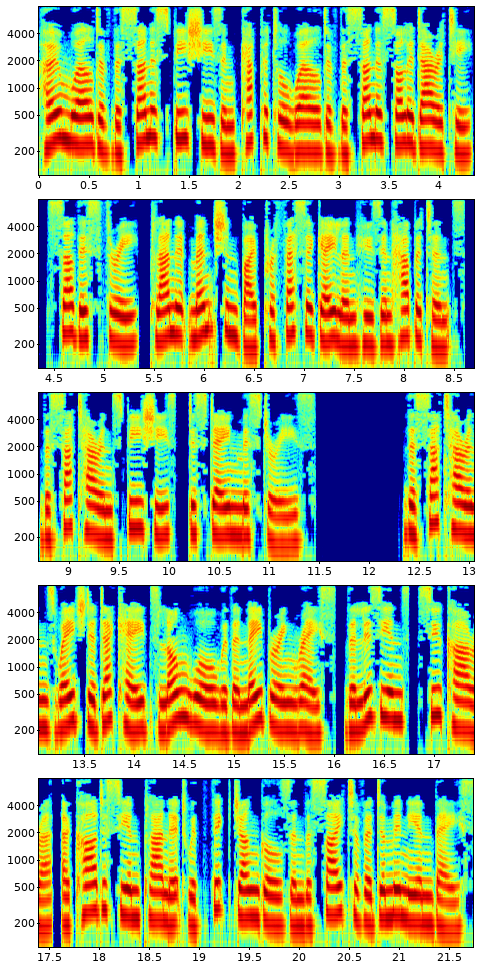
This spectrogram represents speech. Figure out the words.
homeworld of the Sunna species and capital world of the Sunna Solidarity, Suthis 3, planet mentioned by Professor Galen whose inhabitants, the Sataran species, disdain mysteries. The Satarans waged a decades-long war with a neighboring race, the Lysians, Sukara, a Cardassian planet with thick jungles and the site of a Dominion base.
